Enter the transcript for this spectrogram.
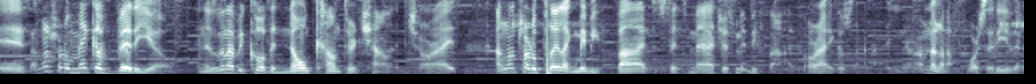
is I'm gonna try to make a video, and it's gonna be called the No Counter Challenge, alright? I'm gonna try to play like maybe five to six matches, maybe five, alright? Because, you know, I'm not gonna force it either.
